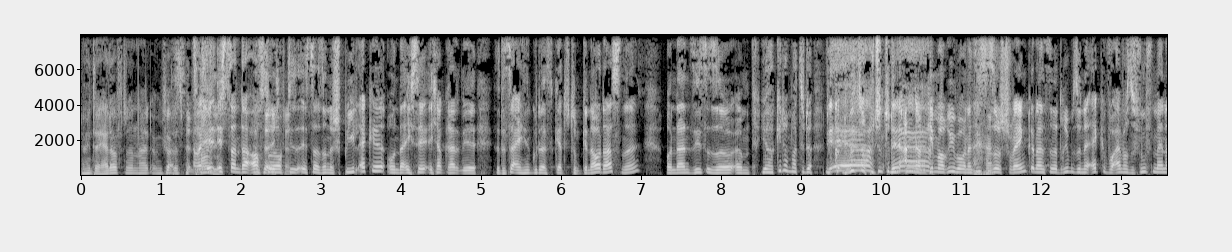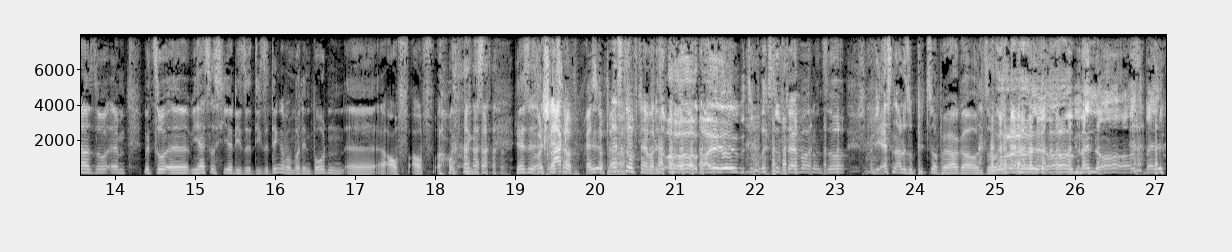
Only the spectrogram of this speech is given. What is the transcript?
nur hinterherläuft und dann halt irgendwie alles Aber bezahlt. ist dann da auch so diese, ist da so eine Spielecke und da ich sehe, ich habe gerade, äh, das ist eigentlich ein guter Sketch, stimmt genau das, ne? Und dann siehst du so, ähm, ja, geh doch mal zu der, du, du willst doch bestimmt zu den ja. anderen, geh mal rüber und dann siehst du so Schwenk und dann ist da drüben so eine Ecke, wo einfach so fünf Männer so ähm, mit so, äh, wie heißt das hier, diese diese Dinger, wo man den Boden äh, auf auf auf Dings, wie heißt das? Pressluft, Pressluft, äh, Pressluftheimer, die so, oh, geil, mit so Pressluftheimern und so und die essen alle so Pizzaburger und so, äh, Männer aus Welt.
